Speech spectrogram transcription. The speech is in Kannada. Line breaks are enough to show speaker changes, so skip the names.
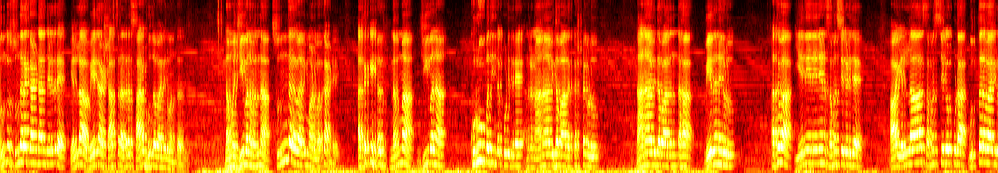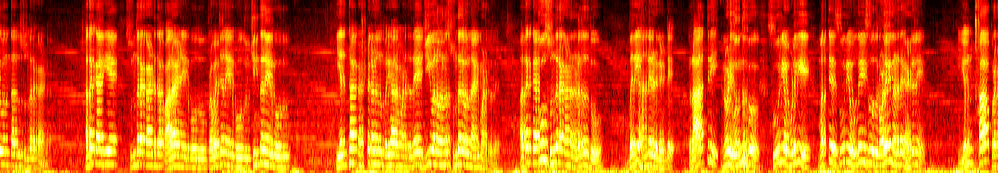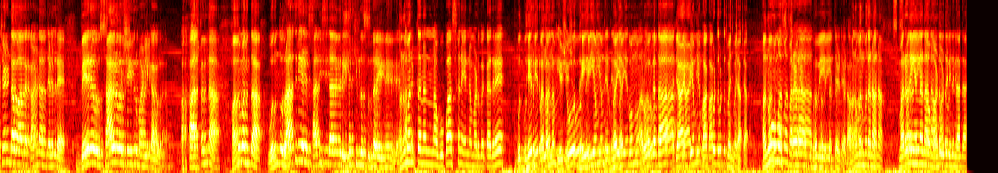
ಒಂದು ಸುಂದರಕಾಂಡ ಅಂತ ಹೇಳಿದ್ರೆ ಎಲ್ಲ ವೇದ ಶಾಸ್ತ್ರ ಅದರ ಸಾರಭೂತವಾಗಿರುವಂತಹದ್ದು ನಮ್ಮ ಜೀವನವನ್ನ ಸುಂದರವಾಗಿ ಮಾಡುವ ಕಾಂಡ. ಅದಕ್ಕೆ ನಮ್ಮ ಜೀವನ ಕುರೂಪದಿಂದ ಕೂಡಿದರೆ ಅಂದ್ರೆ ನಾನಾ ವಿಧವಾದ ಕಷ್ಟಗಳು ನಾನಾ ವಿಧವಾದಂತಹ ವೇದನೆಗಳು, ಅಥವಾ ಏನೇನೇನೇನು ಸಮಸ್ಯೆಗಳಿದೆ, ಆ ಎಲ್ಲ ಸಮಸ್ಯೆಗೂ ಕೂಡ ಉತ್ತರವಾಗಿರುವಂತಹದ್ದು ಸುಂದರಕಾಂಡ ಅದಕ್ಕಾಗಿಯೇ ಸುಂದರಕಾಂಡದ ಪಾರಾಯಣ ಇರಬಹುದು ಪ್ರವಚನ ಇರಬಹುದು ಚಿಂತನೆ ಇರಬಹುದು ಎಂಥ ಕಷ್ಟಗಳನ್ನು ಪರಿಹಾರ ಮಾಡುತ್ತದೆ ಜೀವನವನ್ನು ಸುಂದರವನ್ನಾಗಿ ಮಾಡುತ್ತದೆ ಸುಂದರ ಸುಂದರಕಾಂಡ ನಡೆದದ್ದು ಬರೀ ಹನ್ನೆರಡು ಗಂಟೆ. ರಾತ್ರಿ ನೋಡಿ ಒಂದು ಸೂರ್ಯ ಮುಳುಗಿ ಮತ್ತೆ ಸೂರ್ಯ ಉದಯಿಸುವುದರೊಳಗೆ ನಡೆದ ಘಟನೆ. ಎಂಥ ಪ್ರಚಂಡವಾದ ಕಾಂಡ ಅಂತ ಹೇಳಿದ್ರೆ ಬೇರೆಯವರು ಸಾವಿರ ವರ್ಷ ಇದ್ರೂ ಮಾಡ್ಲಿಕ್ಕಾಗಲ್ಲ. ಅದನ್ನ ಹನುಮಂತ ಒಂದು ರಾತ್ರಿಯಲ್ಲಿ ಸಾಧಿಸಿದ್ರೆ ಇದಕ್ಕಿಂತ ಸುಂದರ ಇನ್ನೇನಿದೆ? ಹನುಮಂತನನ್ನ ನಾವು ಉಪಾಸನೆಯನ್ನ ಮಾಡಬೇಕಾದ್ರೆ ಬುದ್ಧಿ ಬಲಂ ಯಶೋ ಧೈರ್ಯಂ ನಿರ್ಭಯತ್ವಂ ಅರೋಗತ ಅಜಾಡ್ಯಂ ವಾಕ್ಪಟುತ್ವಂಚ. ಹನುಮ ಸ್ಮರಣ ಅಂತ ಹೇಳ್ತಾರೆ. ಹನುಮಂತನ ಸ್ಮರಣೆಯನ್ನ ನಾವು ಮಾಡುವುದರಿಂದ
